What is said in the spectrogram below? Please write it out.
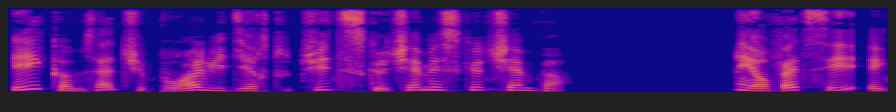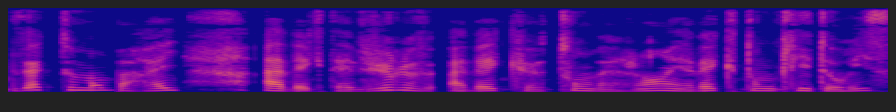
et comme ça tu pourras lui dire tout de suite ce que tu aimes et ce que tu aimes pas. Et en fait, c'est exactement pareil avec ta vulve, avec ton vagin et avec ton clitoris.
